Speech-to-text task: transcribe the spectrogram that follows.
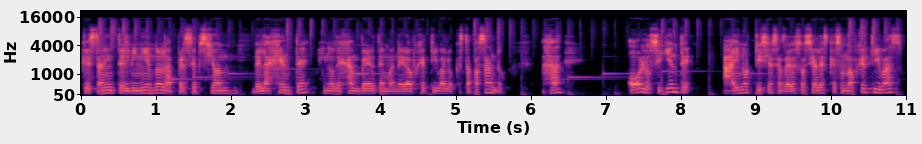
que están interviniendo en la percepción de la gente y no dejan ver de manera objetiva lo que está pasando. O lo siguiente, hay noticias en redes sociales que son objetivas,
